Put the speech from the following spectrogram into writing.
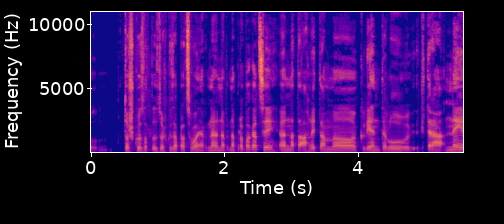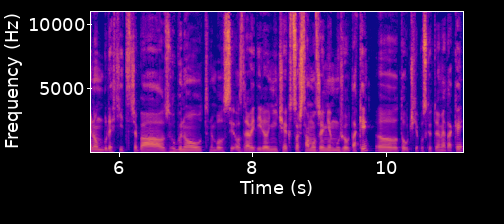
uh, trošku, trošku zapracovali na, na, na propagaci, natáhli tam eh, klientelu, která nejenom bude chtít třeba zhubnout nebo si ozdravit jídelníček, což samozřejmě můžou taky, eh, to určitě poskytujeme taky,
